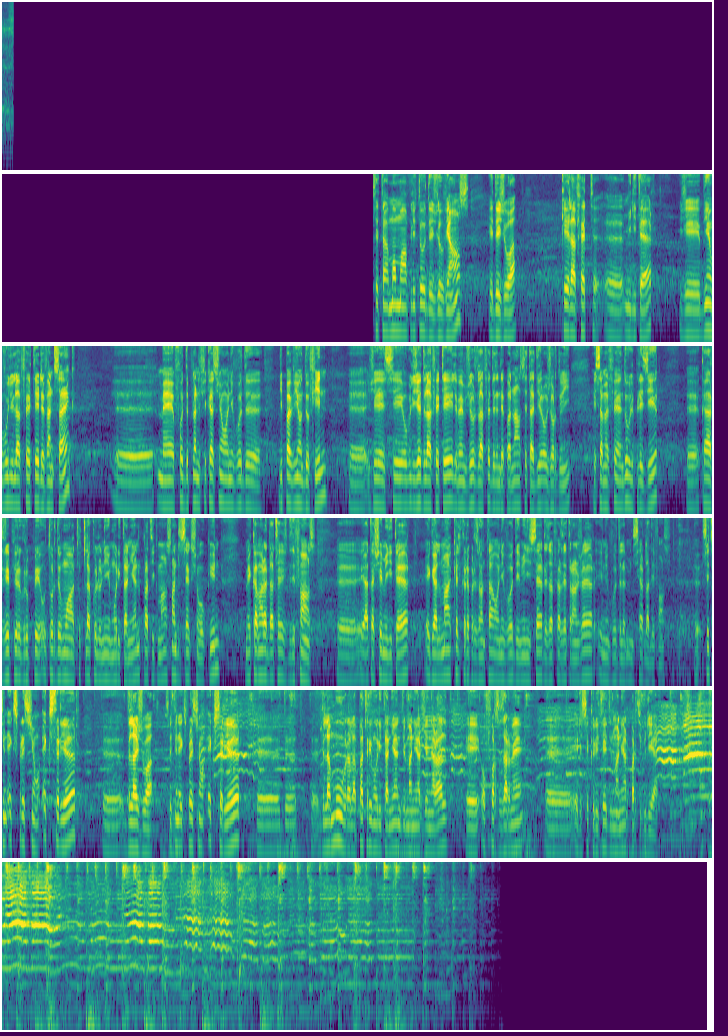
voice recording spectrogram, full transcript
C'est un moment plutôt de joviance et de joie qu'est la fête euh, militaire. J'ai bien voulu la fêter le 25, euh, mais faute de planification au niveau du pavillon Dauphine, euh, j'ai été obligé de la fêter le même jour de la fête de l'indépendance, c'est-à-dire aujourd'hui. Et ça me fait un double plaisir, car j'ai pu regrouper autour de moi toute la colonie mauritanienne, pratiquement sans distinction aucune, mes camarades d'attache de défense et attachés militaires, également quelques représentants au niveau des ministères des Affaires étrangères et au niveau du ministère de la Défense. C'est une expression extérieure de la joie, c'est une expression extérieure de, de l'amour à la patrie mauritanienne d'une manière générale et aux forces armées et de sécurité d'une manière particulière.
